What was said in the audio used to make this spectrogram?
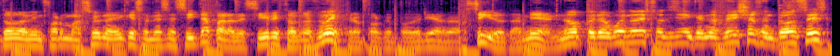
toda la información ahí que se necesita para decir esto no es nuestro, porque podría haber sido también, ¿no? Pero bueno, ellos dicen que no es de ellos, entonces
